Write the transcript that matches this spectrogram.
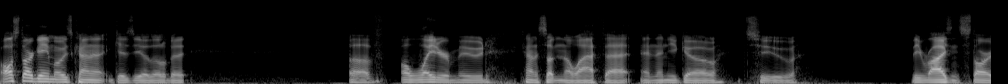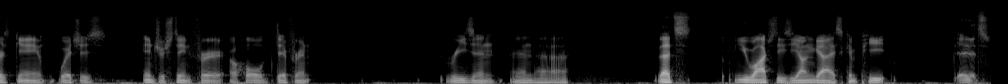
All Star Game always kind of gives you a little bit of a lighter mood, kind of something to laugh at, and then you go to the Rising Stars game, which is interesting for a whole different reason, and uh, that's you watch these young guys compete. It's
